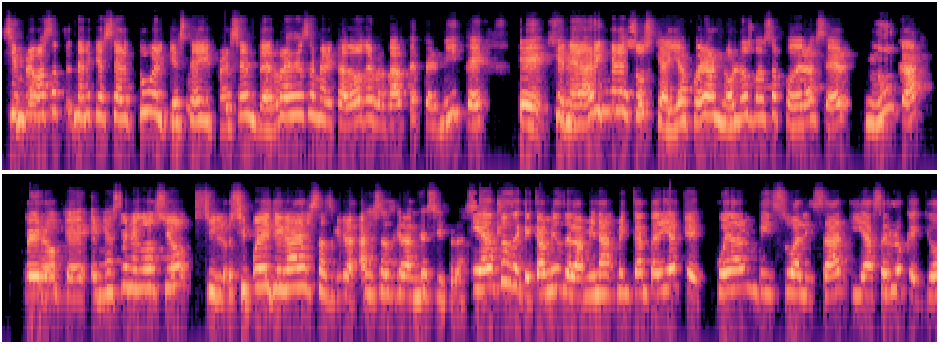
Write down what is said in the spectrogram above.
siempre vas a tener que ser tú el que esté ahí presente. Redes de mercado de verdad te permite eh, generar ingresos que allá afuera no los vas a poder hacer nunca, pero que en este negocio sí, sí puedes llegar a esas, a esas grandes cifras. Y antes de que cambies de la mina, me encantaría que puedan visualizar y hacer lo que yo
